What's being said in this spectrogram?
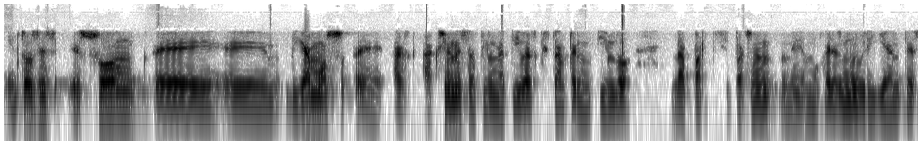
Entonces, son, eh, eh, digamos, eh, acciones afirmativas que están permitiendo la participación de mujeres muy brillantes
